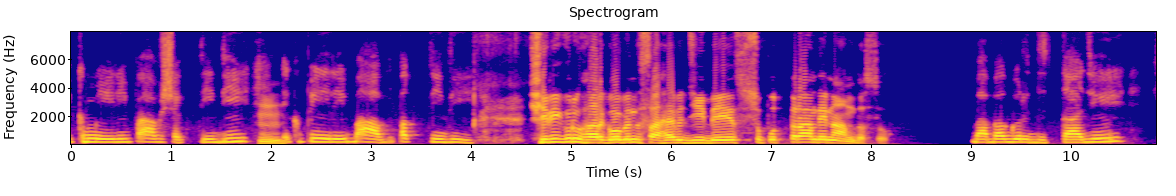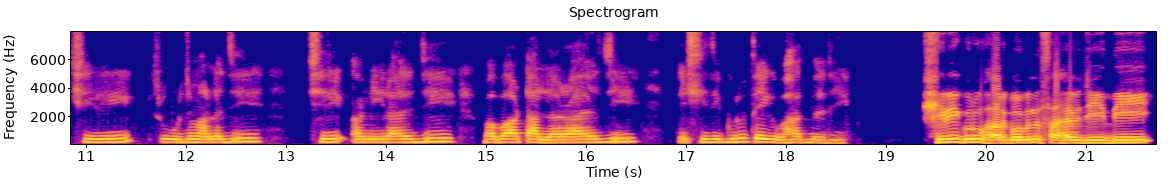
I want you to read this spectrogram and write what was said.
ਇੱਕ ਮੇਰੀ ਭਾਵ ਸ਼ਕਤੀ ਦੀ। ਇੱਕ ਪੀਰੀ ਭਾਵ ਭਗਤੀ ਦੀ। ਸ੍ਰੀ ਗੁਰੂ ਹਰਗੋਬਿੰਦ ਸਾਹਿਬ ਜੀ ਦੇ ਸੁਪੁੱਤਰਾਂ ਦੇ ਨਾਮ ਦੱਸੋ। ਬਾਬਾ ਗੁਰਦਿੱਤਾ ਜੀ ਸ਼੍ਰੀ ਸੂਰਜਮਲ ਜੀ ਸ਼੍ਰੀ ਅਨੀ ਰਾਏ ਜੀ ਬਾਬਾ ਅਟਲ ਰਾਏ ਜੀ ਤੇ ਸ਼੍ਰੀ ਗੁਰੂ ਤੇਗ ਬਹਾਦਰ ਜੀ। ਸ੍ਰੀ ਗੁਰੂ ਹਰਗੋਬਿੰਦ ਸਾਹਿਬ ਜੀ ਦੀ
